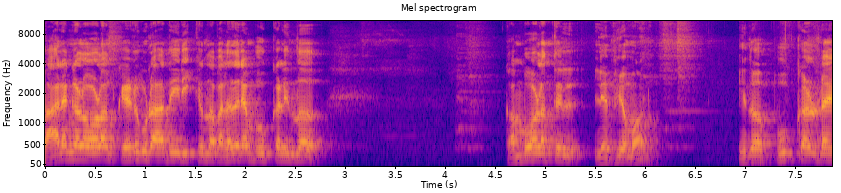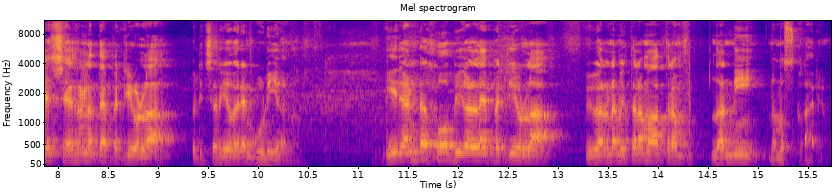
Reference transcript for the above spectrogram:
കാലങ്ങളോളം കേടുകൂടാതെ ഇരിക്കുന്ന പലതരം പൂക്കൾ ഇന്ന് കമ്പോളത്തിൽ ലഭ്യമാണ്. ഇത് പൂക്കളുടെ ശേഖരണത്തെ പറ്റിയുള്ള ഒരു ചെറിയ വിവരം കൂടിയാണ്. ഈ രണ്ട് ഹോബികളെ പറ്റിയുള്ള വിവരണം ഇത്രമാത്രം. നന്ദി നമസ്കാരം.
